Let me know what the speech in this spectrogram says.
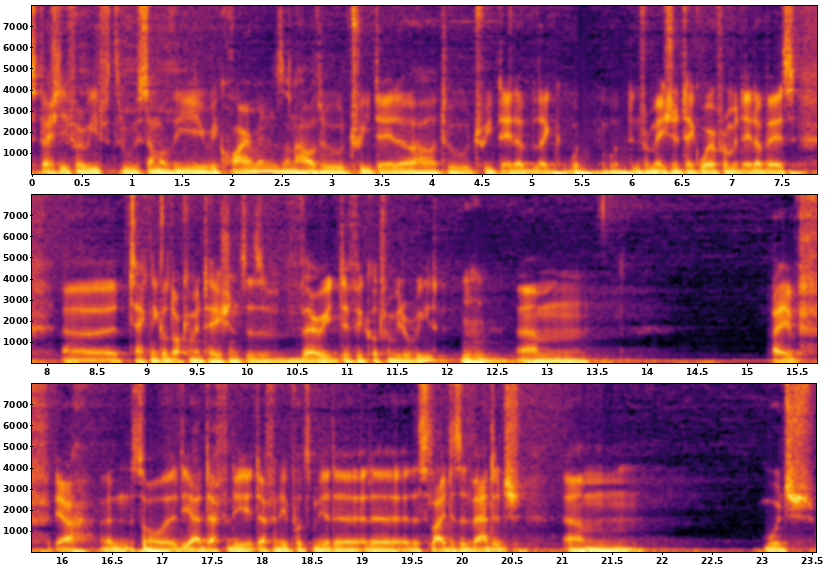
especially if I read through some of the requirements on how to treat data, how to treat data, like what, what information to take away from a database. Uh, technical documentations is very difficult for me to read. Um, I yeah, and so yeah, definitely definitely puts me at a at a, at a slight disadvantage, um, which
